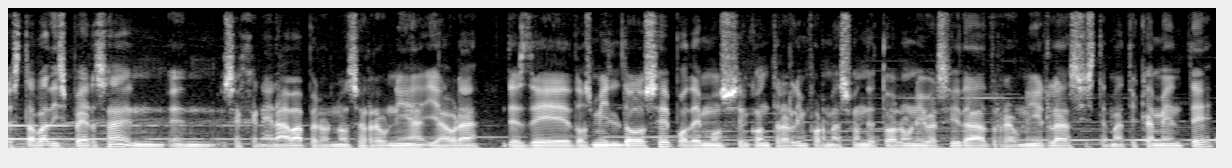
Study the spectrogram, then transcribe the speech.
estaba dispersa, en, se generaba pero no se reunía y ahora desde 2012 podemos encontrar la información de toda la universidad, reunirla sistemáticamente,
